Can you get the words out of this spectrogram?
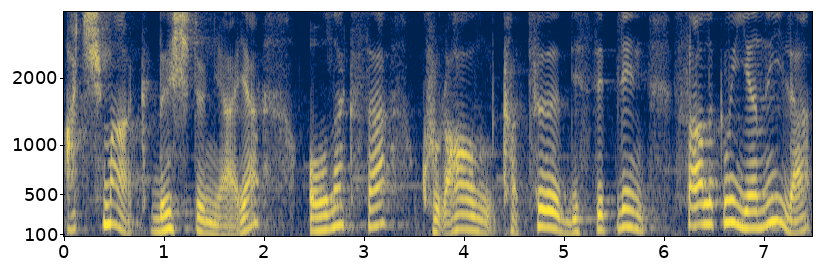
açmak dış dünyaya Oğlaksa kural, katı, disiplin, sağlıklı yanıyla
